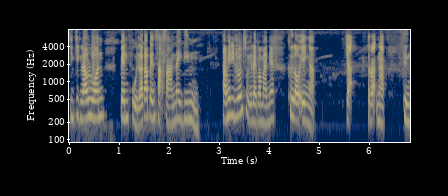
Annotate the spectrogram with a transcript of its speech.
จริง ๆ แล้วล้วนเป็นปุ๋ยแล้วก็เป็นสสารในดินทำให้ดินล้วนสุยอะไรประมาณเนี้ยคือเราเองอะจะตระหนักถึง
